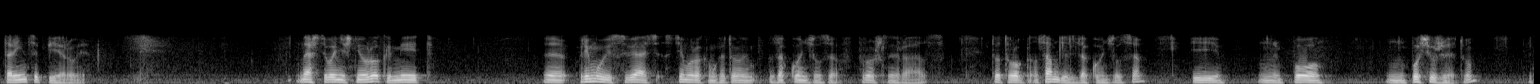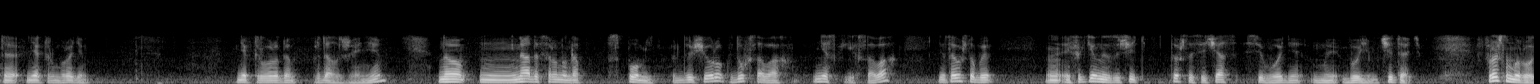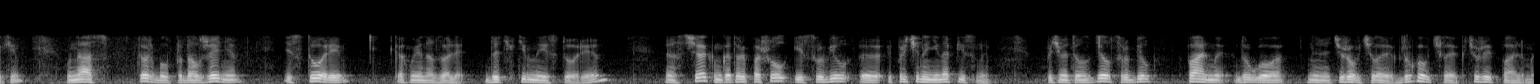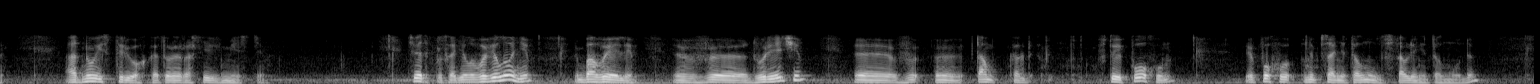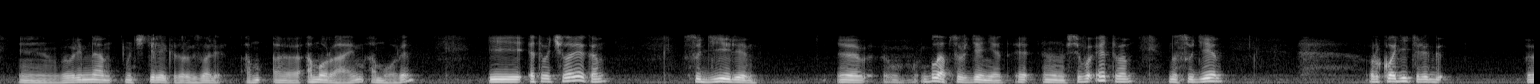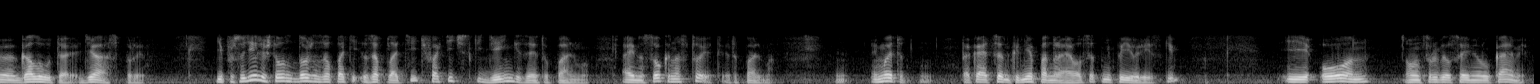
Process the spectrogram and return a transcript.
страница первая. Наш сегодняшний урок имеет э, прямую связь с тем уроком, который закончился в прошлый раз. Тот урок на самом деле закончился, и по, по сюжету, это в некотором роде, некоторого рода продолжение, но надо все равно вспомнить предыдущий урок в двух словах, в нескольких словах, для того, чтобы э, эффективно изучить то, что сейчас, сегодня мы будем читать. В прошлом уроке у нас тоже было продолжение истории, как мы ее назвали, детективная история, э, с человеком, который пошел и срубил, э, причины не написаны, почему это он сделал, срубил пальмы другого, чужого человека, другого человека, чужие пальмы. Одну из трех, которые росли вместе – все это происходило в Вавилоне, Бавеле, в Двуречи, э, в, э, там, когда, в ту эпоху, эпоху написания Талмуда, составления Талмуда, э, во времена учителей, которых звали Амораем, Аморы, и этого человека судили, было обсуждение всего этого на суде руководителя Галута, диаспоры – и просудили, что он должен заплатить, заплатить фактически деньги за эту пальму. А именно сколько она стоит, эта пальма. Ему эта, такая оценка не понравилась, это не по-еврейски. И он, он срубил своими руками,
